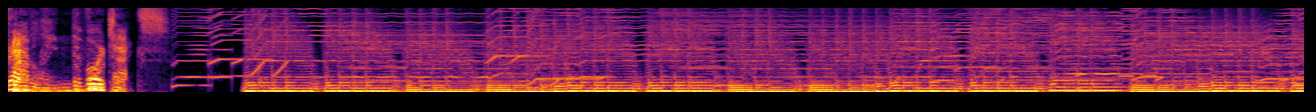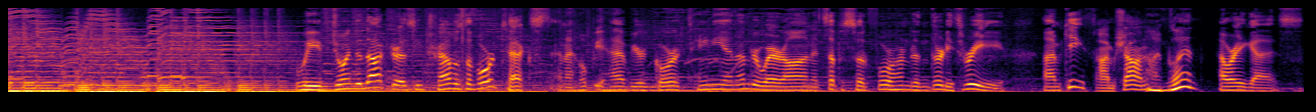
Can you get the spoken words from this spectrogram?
Traveling the Vortex. We've joined the doctor as he travels the vortex, and I hope you have your Goratanian underwear on. It's episode 433. I'm Keith. I'm Sean. I'm Glenn. How are you guys?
